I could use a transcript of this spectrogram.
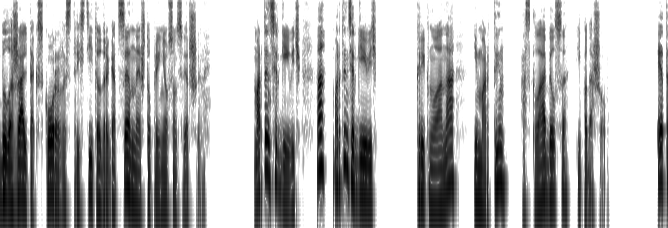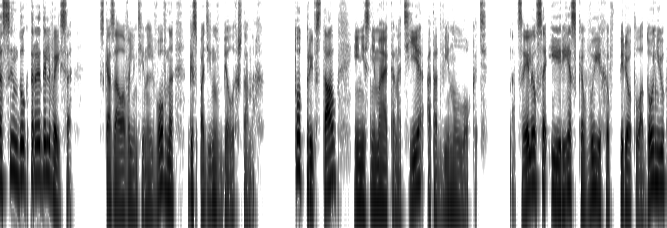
было жаль так скоро растрясти то драгоценное, что принес он с вершины. «Мартын Сергеевич! А, Мартын Сергеевич!» — крикнула она, и Мартын осклабился и подошел. «Это сын доктора Эдельвейса», — сказала Валентина Львовна господину в белых штанах. Тот привстал и, не снимая канатье, отодвинул локоть. Нацелился и, резко выехав вперед ладонью,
